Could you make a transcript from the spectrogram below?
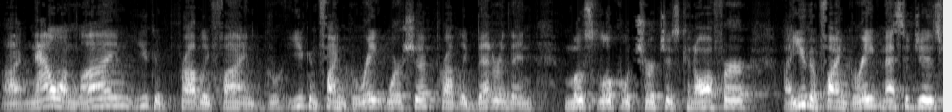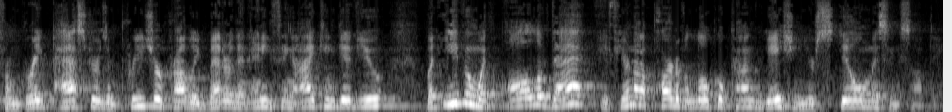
Uh, now online, you could probably find you can find great worship, probably better than most local churches can offer. Uh, you can find great messages from great pastors and preacher, probably better than anything I can give you. But even with all of that, if you're not part of a local congregation, you're still missing something.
